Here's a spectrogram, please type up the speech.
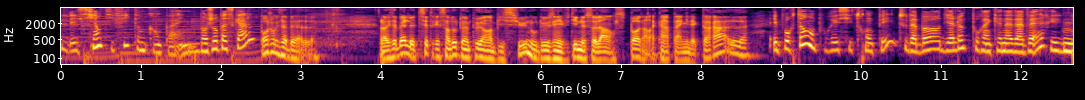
les scientifiques en campagne. Bonjour Pascal. Bonjour Isabelle. Alors Isabelle, le titre est sans doute un peu ambitieux. Nos deux invités ne se lancent pas dans la campagne électorale. Et pourtant, on pourrait s'y tromper. Tout d'abord, Dialogue pour un Canada vert est une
